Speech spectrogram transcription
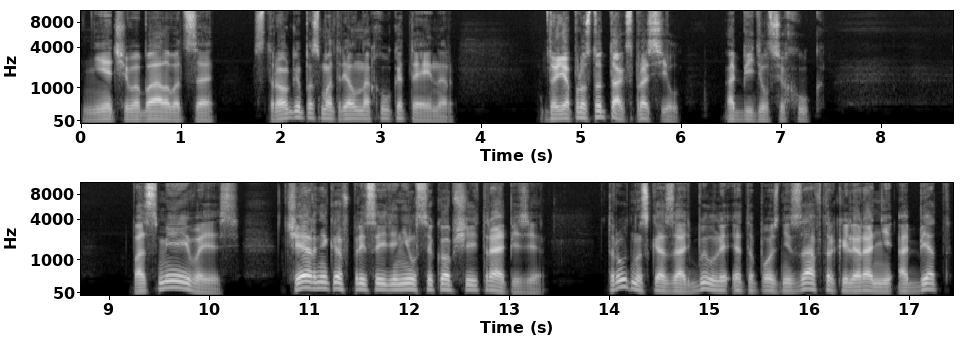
Нечего баловаться. Строго посмотрел на Хука Тейнер. «Да я просто так спросил», — обиделся Хук. Посмеиваясь, Черников присоединился к общей трапезе. Трудно сказать, был ли это поздний завтрак или ранний обед,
